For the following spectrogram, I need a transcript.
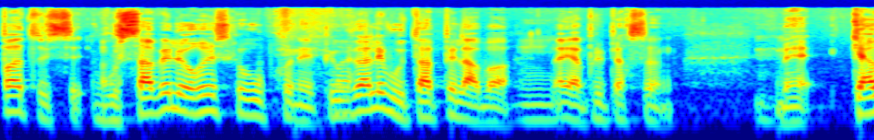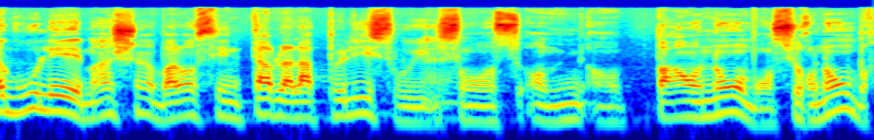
pas de- c'est- vous savez le risque que vous prenez. Puis vous allez vous taper là-bas. Là, il n'y a plus personne. Mais cagouler, machin, balancer une table à la police où ils sont en- en- en- pas en nombre, en surnombre,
